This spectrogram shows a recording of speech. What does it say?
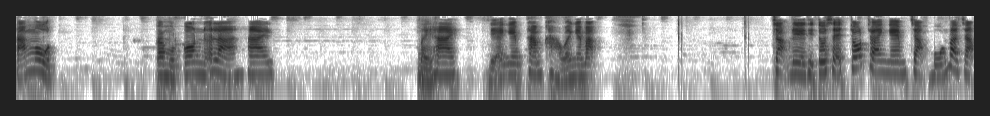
81 và một con nữa là 2 72 để anh em tham khảo anh em ạ. Chạm đề thì tôi sẽ chốt cho anh em chạm 4 và chạm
